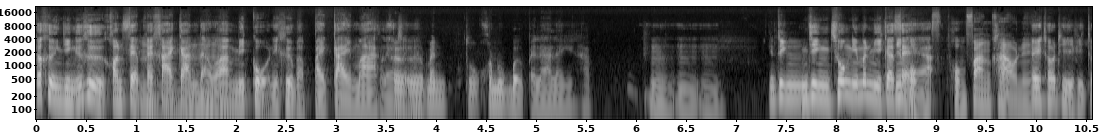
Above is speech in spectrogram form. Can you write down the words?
ก็คือจริงๆก็คือคอนเซปต์คล้ายๆกันแต่ว่ามิโกะนี่คือแบบไปไกลมากแล้วเออใช่ไหเอมอมันถูกคนบุกเบิกไปแล้วอะไรอย่างเงี้ยครับ อืมอืมอืมจริงจริงๆช่วงนี้มันมีกระนี่แสผมอะผมฟังข่าวนี้เอ้ยโทษทีพี่โจ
